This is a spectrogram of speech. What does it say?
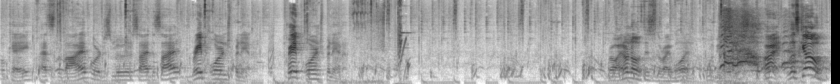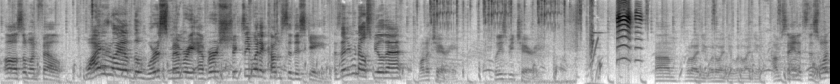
okay. That's the vibe. We're just moving side to side. Grape, orange, banana. Grape, orange, banana. Bro, I don't know if this is the right one. All right, let's go. Oh, someone fell. Why do I have the worst memory ever strictly when it comes to this game? Does anyone else feel that? I'm on a cherry. Please be cherry. Um, what do I do? What do I do? What do I do? I'm saying it's this one.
